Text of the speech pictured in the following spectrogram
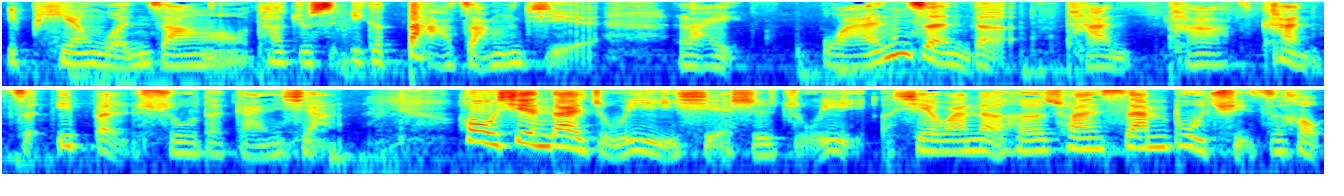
一篇文章哦，它就是一个大章节，来完整的谈他看这一本书的感想。后现代主义、写实主义写完了河川三部曲之后，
